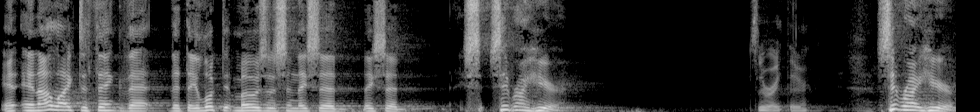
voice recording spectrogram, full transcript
And, and I like to think that, that they looked at Moses and they said, they said, sit right here. Sit right there. Sit right here.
